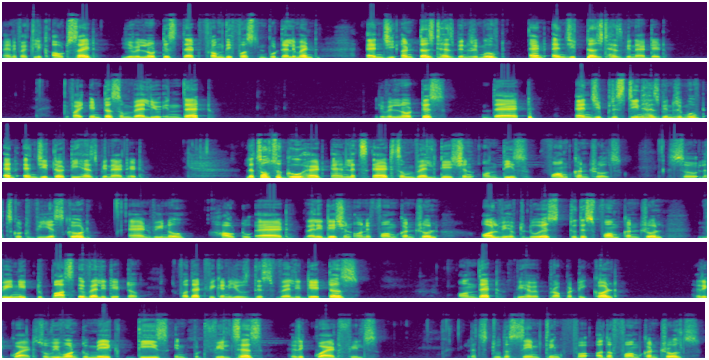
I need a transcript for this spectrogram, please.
and if I click outside, you will notice that from the first input element, ng untouched has been removed and ng touched has been added. If I enter some value in that, you will notice that ng pristine has been removed and ng dirty has been added. Let's also go ahead and let's add some validation on these form controls. So let's go to VS Code and we know how to add validation on a form control. All we have to do is to this form control, we need to pass a validator. For that, we can use this validators. On that, we have a property called required. So we want to make these input fields as required fields. Let's do the same thing for other form controls.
